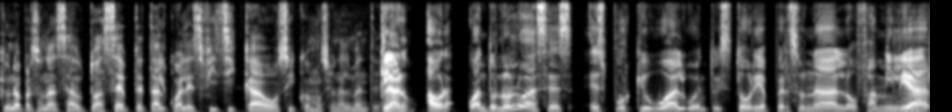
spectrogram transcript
que una persona se autoacepte tal cual es física o psicoemocionalmente. Claro, ahora, cuando no lo haces es porque hubo algo en tu historia personal o familiar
